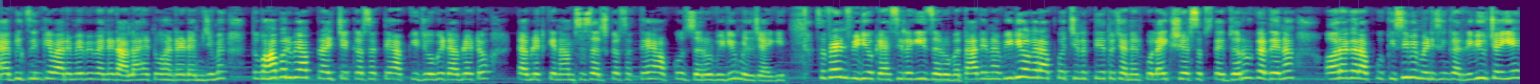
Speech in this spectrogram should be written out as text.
एबिक्सिन के बारे में भी मैंने डाला है टू हंड्रेड में तो वहाँ पर भी आप प्राइस चेक कर सकते हैं, आपकी जो भी टैबलेट हो टैबलेट के नाम से सर्च कर सकते हैं, आपको ज़रूर वीडियो मिल जाएगी। सो फ्रेंड्स वीडियो कैसी लगी ज़रूर बता देना। वीडियो अगर आपको अच्छी लगती है तो चैनल को लाइक शेयर सब्सक्राइब ज़रूर कर देना। और अगर आपको किसी भी मेडिसिन का रिव्यू चाहिए,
